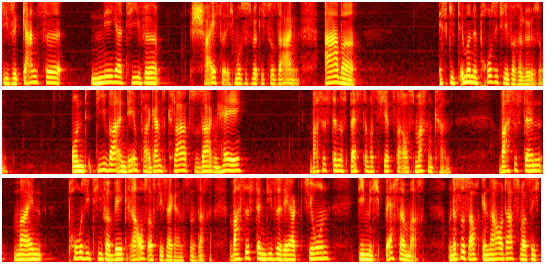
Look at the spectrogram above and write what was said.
diese ganze negative Scheiße, ich muss es wirklich so sagen, aber es gibt immer eine positivere Lösung. Und die war in dem Fall ganz klar zu sagen, hey, was ist denn das Beste, was ich jetzt daraus machen kann? Was ist denn mein positiver Weg raus aus dieser ganzen Sache? Was ist denn diese Reaktion, die mich besser macht? Und das ist auch genau das, was ich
